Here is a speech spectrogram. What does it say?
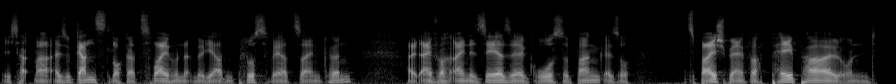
ich sag mal, also ganz locker 200 Milliarden plus wert sein können. Halt einfach eine sehr, sehr große Bank, also als Beispiel einfach PayPal und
